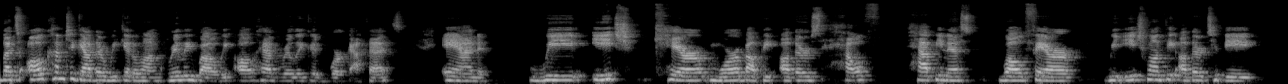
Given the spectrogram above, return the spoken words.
let's all come together. We get along really well. We all have really good work ethics. And we each care more about the other's health, happiness, welfare. We each want the other to be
